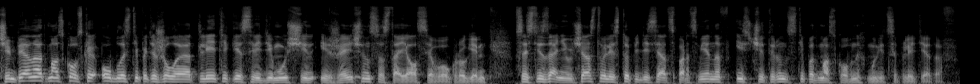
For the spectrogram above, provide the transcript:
Чемпионат Московской области по тяжелой атлетике среди мужчин и женщин состоялся в округе. В состязании участвовали 150 спортсменов из 14 подмосковных муниципалитетов.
